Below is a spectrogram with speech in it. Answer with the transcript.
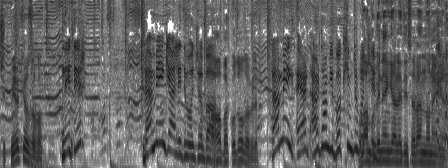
Çıkmıyor ki o zaman. Nedir? Ben mi engelledim acaba? Aa bak o da olabilir. Ben mi? Eğer Erdem bir bakayım dur Ulan bakayım. bu beni engellediyse ben de onu engel.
